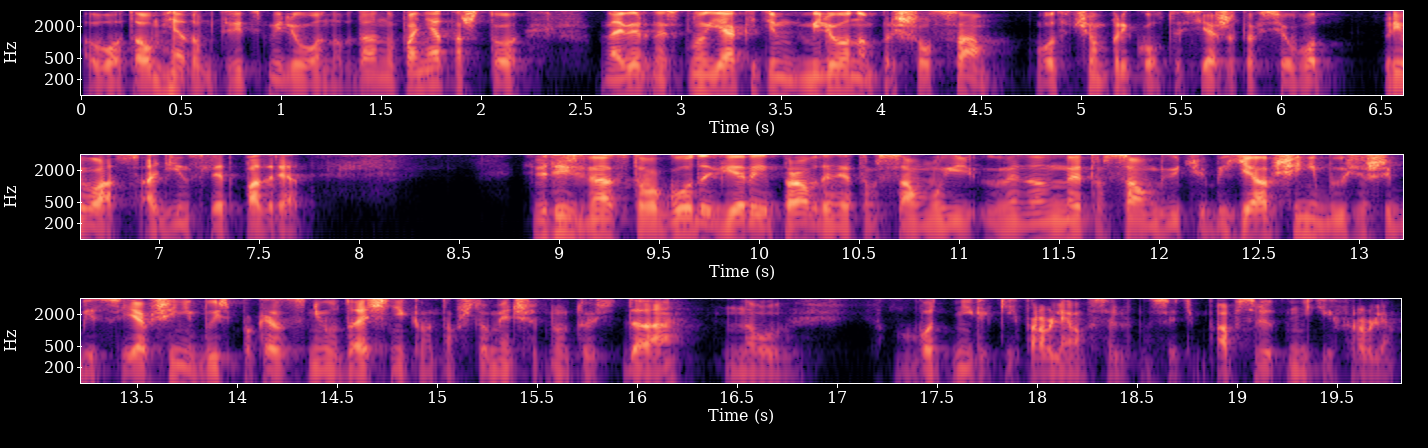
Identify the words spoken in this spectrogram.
вот, а у меня там 30 миллионов, да? Ну, понятно, что, наверное, ну, я к этим миллионам пришел сам. Вот в чем прикол. То есть, я же это все вот при вас 11 лет подряд. 2012 года веры и правды на этом самом, на этом самом YouTube. Я вообще не боюсь ошибиться, я вообще не боюсь показаться неудачником, там, что у меня что-то, ну, то есть, да, но вот никаких проблем абсолютно с этим, абсолютно никаких проблем.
